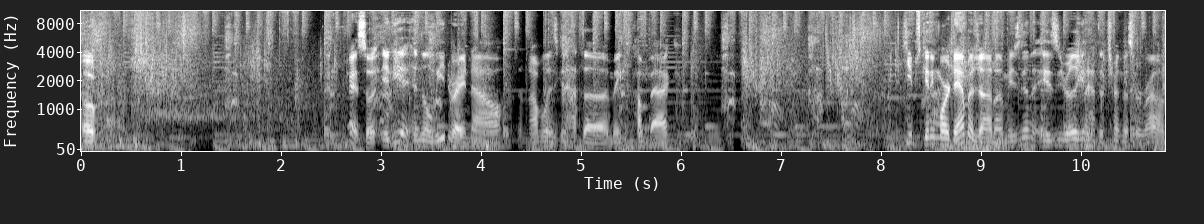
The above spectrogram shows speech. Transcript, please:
Oh. Okay, so Idiot in the lead right now. Anomaly's gonna have to make a comeback. Keeps getting more damage on him. He's gonna he's really gonna have to turn this around.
